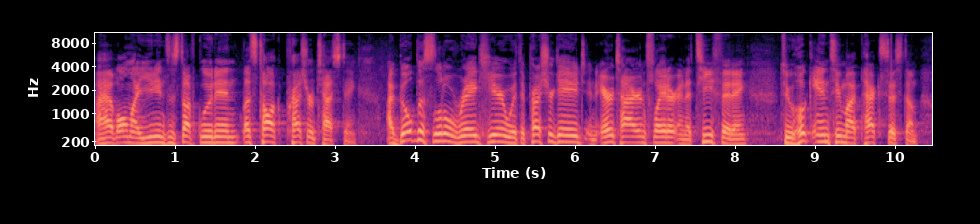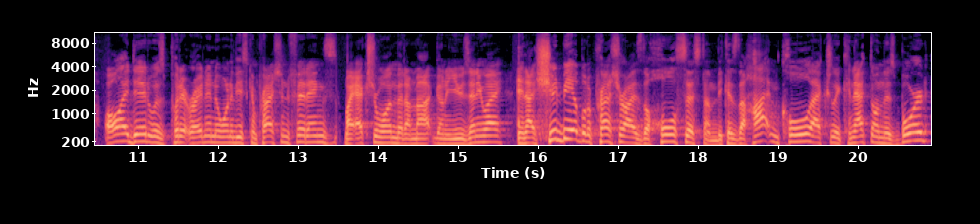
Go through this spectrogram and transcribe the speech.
I have all my unions and stuff glued in. Let's talk pressure testing. I built this little rig here with a pressure gauge, an air tire inflator, and a T-fitting to hook into my PEX system. All I did was put it right into one of these compression fittings, my extra one that I'm not gonna use anyway. And I should be able to pressurize the whole system because the hot and cold actually connect on this board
